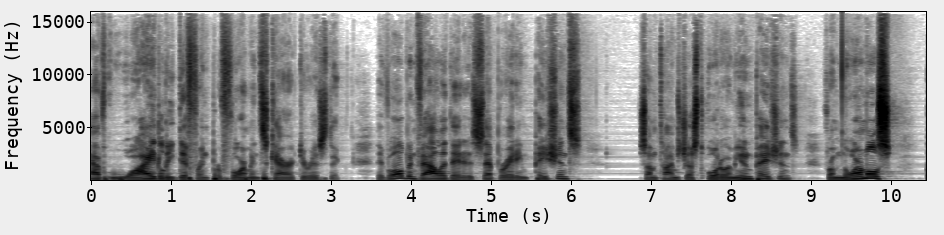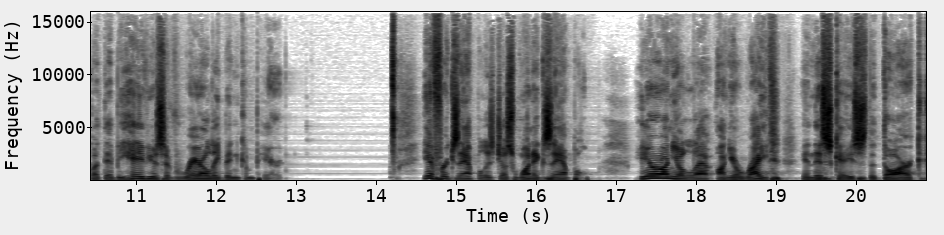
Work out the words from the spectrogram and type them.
have widely different performance characteristics. They've all been validated as separating patients, sometimes just autoimmune patients, from normals, but their behaviors have rarely been compared. Here, for example, is just one example. Here on your left, on your right, in this case, the dark,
